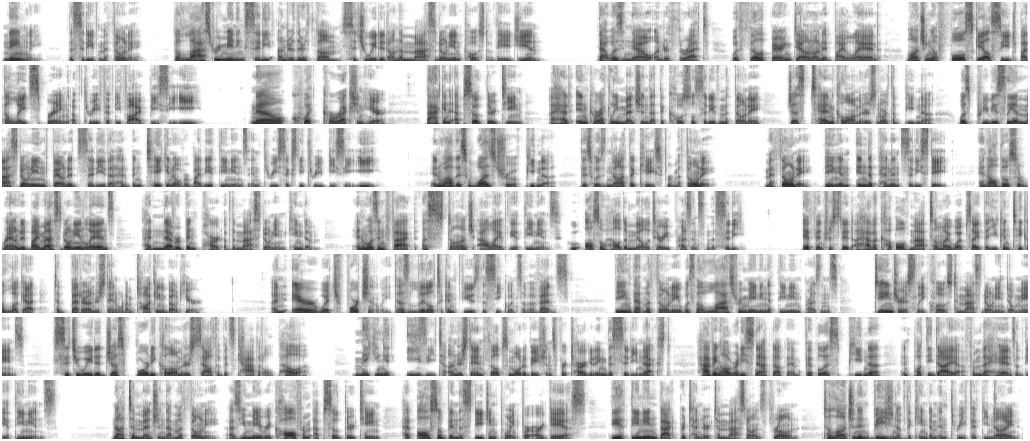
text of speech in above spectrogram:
namely, the city of Methone, the last remaining city under their thumb situated on the Macedonian coast of the Aegean. That was now under threat, with Philip bearing down on it by land, launching a full scale siege by the late spring of 355 BCE. Now, quick correction here. Back in episode 13, I had incorrectly mentioned that the coastal city of Methone, just 10 kilometers north of Pydna, was previously a Macedonian founded city that had been taken over by the Athenians in 363 BCE. And while this was true of Pydna, this was not the case for Methone. Methone, being an independent city state, and although surrounded by Macedonian lands, had never been part of the Macedonian kingdom, and was in fact a staunch ally of the Athenians, who also held a military presence in the city. If interested, I have a couple of maps on my website that you can take a look at to better understand what I'm talking about here. An error which, fortunately, does little to confuse the sequence of events, being that Methone was the last remaining Athenian presence dangerously close to Macedonian domains, situated just 40 kilometers south of its capital, Pella, making it easy to understand Philip's motivations for targeting the city next, having already snapped up Amphipolis, Pydna, and Potidaea from the hands of the Athenians. Not to mention that Methone, as you may recall from episode 13, had also been the staging point for Argaeus, the Athenian backed pretender to Macedon's throne, to launch an invasion of the kingdom in 359,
